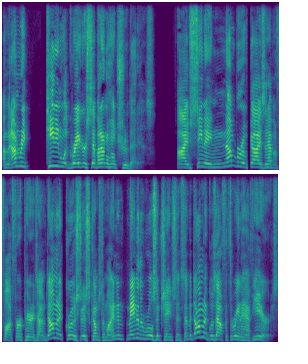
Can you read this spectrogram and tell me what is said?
I mean, I'm repeating what Gregor said, but I don't know how true that is. I've seen a number of guys that haven't fought for a period of time. Dominick Cruz just comes to mind, and maybe the rules have changed since then, but Dominick was out for three and a half years.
